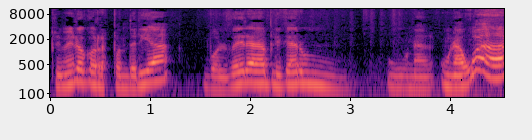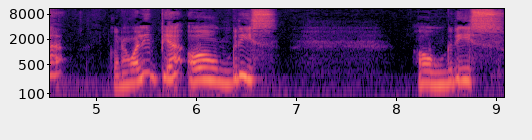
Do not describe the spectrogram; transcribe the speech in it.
primero correspondería volver a aplicar un, una, aguada con agua limpia o un gris. O un gris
